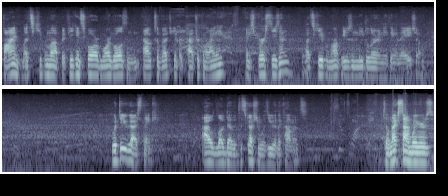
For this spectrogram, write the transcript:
Fine, let's keep him up. If he can score more goals than Alex Ovechkin or Patrik Laine in his first season, let's keep him up. He doesn't need to learn anything in the AHL. What do you guys think? I would love to have a discussion with you in the comments. Till next time, Wingers.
